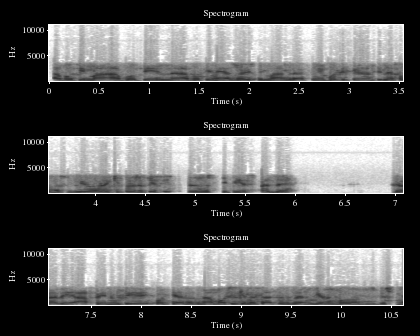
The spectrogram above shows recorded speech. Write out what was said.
από τη, μα- από την, από τη νέα ζωή στη Μάνδρα που είπε ότι πήραν τηλέφωνο στη δύο ώρα και η ζωστική πήγε 5. Δηλαδή αφήνουν τη φωτιά να δυναμώσει και μετά την δεν για να μην μπορούν να τη σβήσουν.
